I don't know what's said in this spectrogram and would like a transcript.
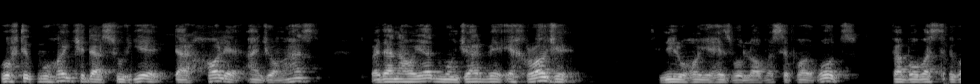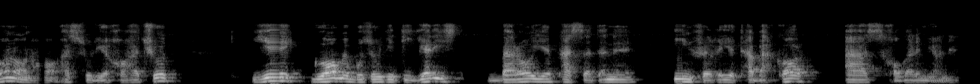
گفتگوهایی که در سوریه در حال انجام است و در نهایت منجر به اخراج نیروهای حزب الله و سپاه قدس و وابستگان آنها از سوریه خواهد شد یک گام بزرگ دیگری است برای پس زدن این فرقه تبهکار از خاور میانه.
